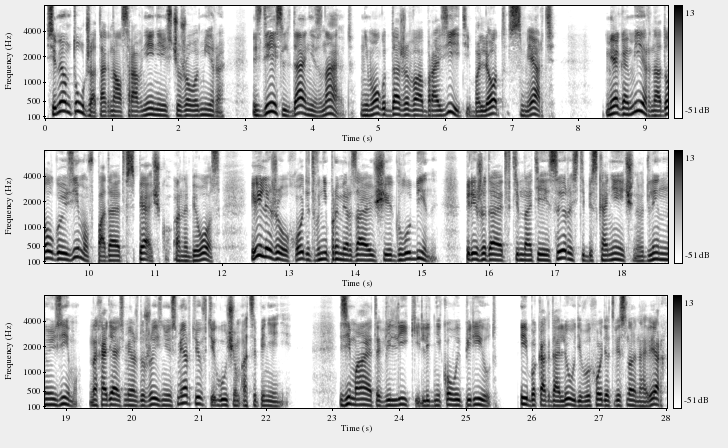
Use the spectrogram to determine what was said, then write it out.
Семен тут же отогнал сравнение из чужого мира – Здесь льда не знают, не могут даже вообразить, ибо лед — смерть. Мегамир на долгую зиму впадает в спячку, анабиоз, или же уходит в непромерзающие глубины, пережидает в темноте и сырости бесконечную длинную зиму, находясь между жизнью и смертью в тягучем оцепенении. Зима — это великий ледниковый период, Ибо когда люди выходят весной наверх,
